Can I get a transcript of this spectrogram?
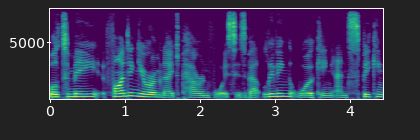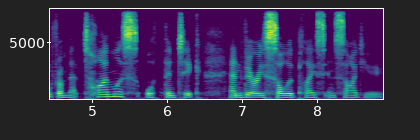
Well, to me, finding your innate power and voice is about living, working, and speaking from that timeless, authentic, and very solid place inside you.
